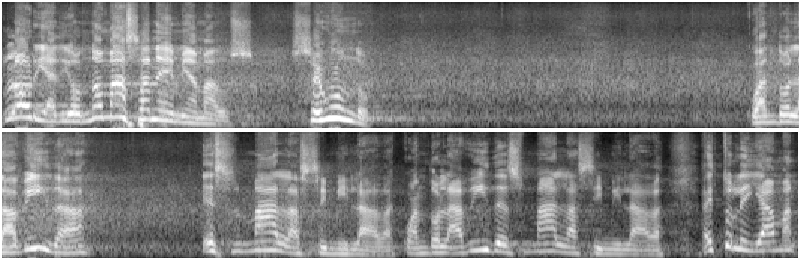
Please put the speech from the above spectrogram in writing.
Gloria a Dios, no más anemia, amados. Segundo, cuando la vida es mal asimilada, cuando la vida es mal asimilada. A esto le llaman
